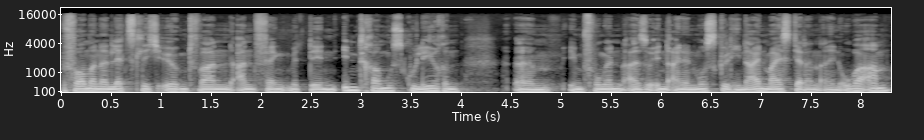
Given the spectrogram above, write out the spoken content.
bevor man dann letztlich irgendwann anfängt mit den intramuskulären ähm, Impfungen, also in einen Muskel hinein, meist ja dann an den Oberarm.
